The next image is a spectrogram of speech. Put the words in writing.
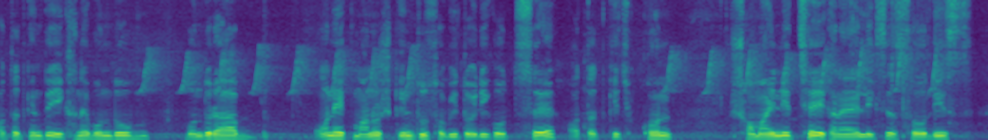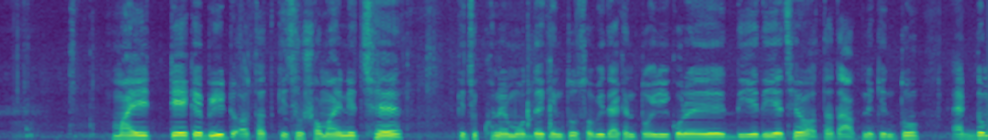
অর্থাৎ কিন্তু এখানে বন্ধু, বন্ধুরা, অনেক মানুষ কিন্তু ছবি তৈরি করছে। অর্থাৎ কিছুক্ষণ সময় নিচ্ছে, এখানে লিখছে so this my take a bit অর্থাৎ কিছু সময় নিচ্ছে। কিছুক্ষণের মধ্যে কিন্তু ছবি দেখেন, তৈরি করে দিয়ে দিয়েছে। অর্থাৎ আপনি কিন্তু একদম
